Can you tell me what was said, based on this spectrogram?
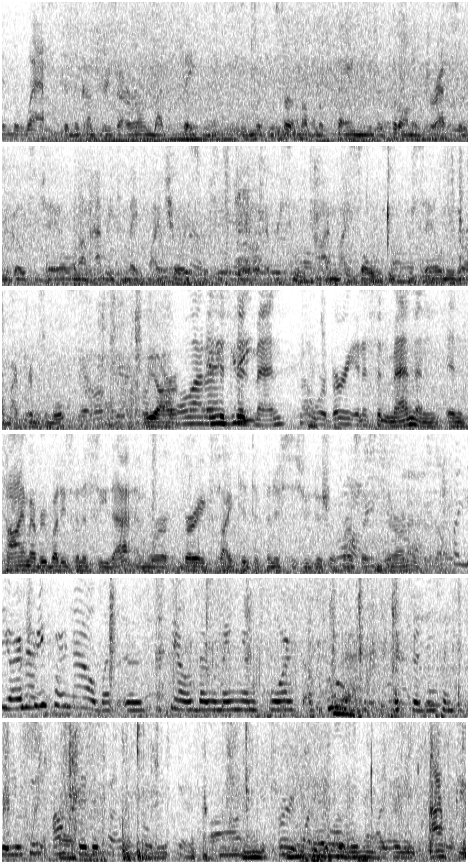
in the West, in the countries that are owned by the Satanists, you reach a certain level of fame, you either put on a dress or you go to jail, and I'm happy to make my choice, which is jail every single time. My soul is not for sale, neither are my principles. We are innocent men. No, we're very innocent men, and in time, everybody's going to see that, and we're very excited to finish this judicial process and clear our names. You are free for now, but uh, still the Romanian court approved extradition to the UK after the trial is over here. It's very wonderful. I've been asking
